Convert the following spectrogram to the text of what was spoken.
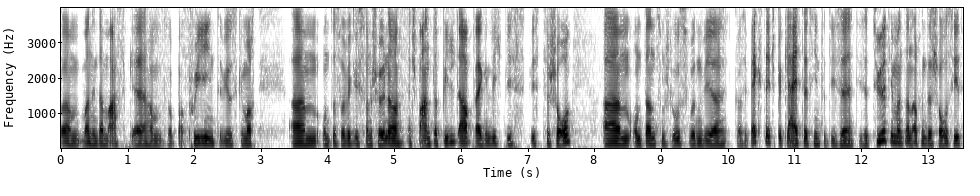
ähm, waren in der Maske, haben so ein paar Pre-Interviews gemacht. Ähm, und das war wirklich so ein schöner, entspannter Build-up eigentlich bis, bis zur Show. Ähm, und dann zum Schluss wurden wir quasi backstage begleitet hinter diese, diese Tür, die man dann auch in der Show sieht.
